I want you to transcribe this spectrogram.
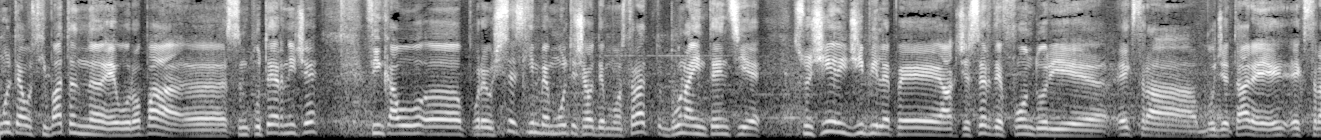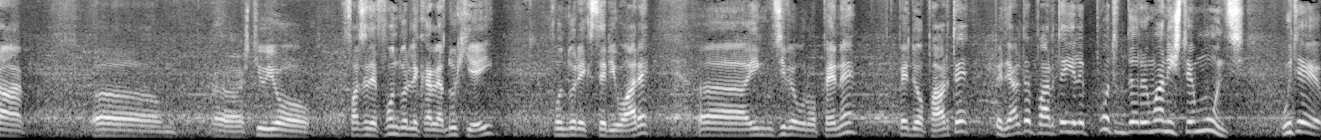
multe, au schimbat în uh, Europa, uh, sunt puternice, fiindcă au reușit să schimbe multe și au demonstrat buna intenție. Sunt și eligibile pe accesări de fonduri extra bugetare, extra, știu eu, față de fondurile care le aduc ei, fonduri exterioare, inclusiv europene pe de o parte, pe de altă parte ele pot dărâma niște munți. Uite,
